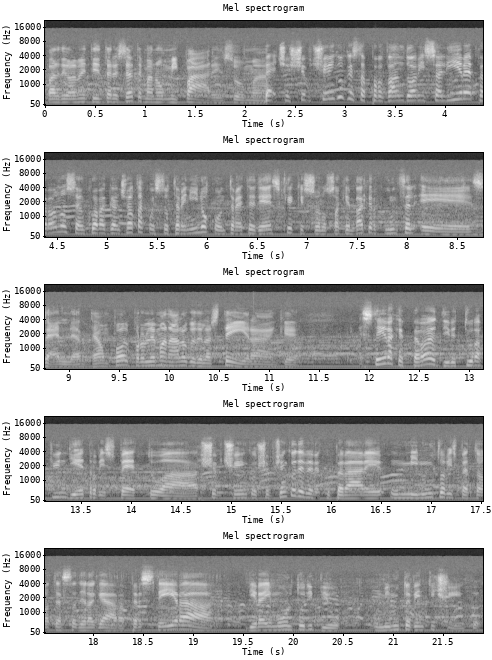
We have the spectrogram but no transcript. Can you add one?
particolarmente interessante, ma non mi pare, insomma. Beh, c'è Shevchenko che sta provando a risalire, però non si è ancora agganciata a questo trenino con tre tedesche che sono Sackenbacher, Kunzel e Zeller. È un po' il problema analogo della Steira anche. Stera che però è addirittura più indietro rispetto a Shevchenko. Shevchenko deve recuperare un minuto rispetto alla testa della gara. Per Stera direi molto di più, un minuto e 25.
